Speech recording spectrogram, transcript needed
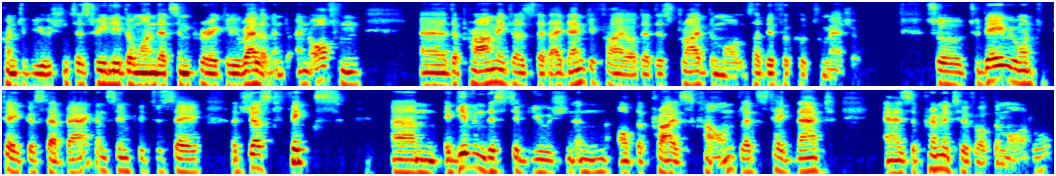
contributions is really the one that's empirically relevant. And often uh, the parameters that identify or that describe the models are difficult to measure. So today we want to take a step back and simply to say, let's just fix um, a given distribution of the price count. Let's take that as a primitive of the model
